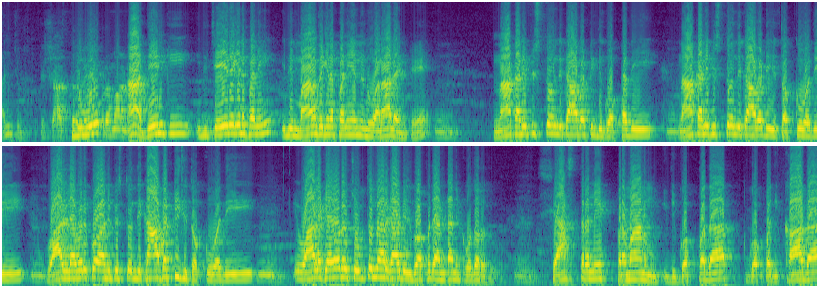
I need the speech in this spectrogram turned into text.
అని చెప్పు నువ్వు దేనికి? ఇది చేయదగిన పని ఇది మానదగిన పని అని నువ్వు అనాలంటే నాకు అనిపిస్తోంది కాబట్టి ఇది గొప్పది. నాకు అనిపిస్తోంది కాబట్టి ఇది తక్కువది. వాళ్ళెవరికో అనిపిస్తుంది కాబట్టి ఇది తక్కువది. వాళ్ళకెవరో చెబుతున్నారు కాబట్టి ఇది గొప్పది అంటానికి కుదరదు. శాస్త్రమే ప్రమాణం. ఇది గొప్పదా? గొప్పది కాదా?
